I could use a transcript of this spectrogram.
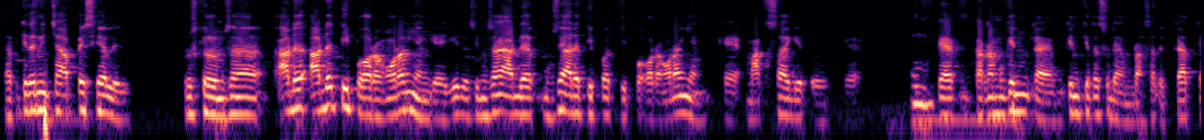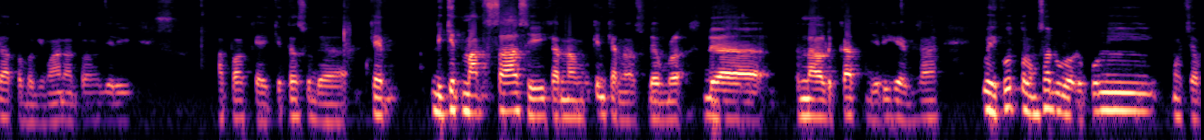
Tapi kita ini capek sekali. Terus kalau misalnya ada ada tipe orang-orang yang kayak gitu sih. Misalnya ada maksudnya ada tipe-tipe orang-orang yang kayak maksa gitu. Kayak. Kayak karena mungkin kayak mungkin kita sudah merasa dekat ya atau bagaimana atau jadi apa kayak kita sudah kayak dikit maksa sih karena mungkin karena sudah sudah kenal dekat jadi kayak misalnya, wih, ikut tolong saya dulu aku nih macam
